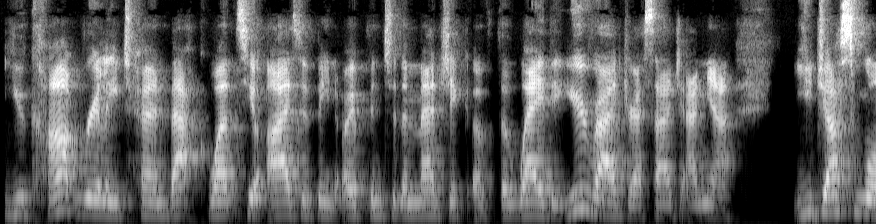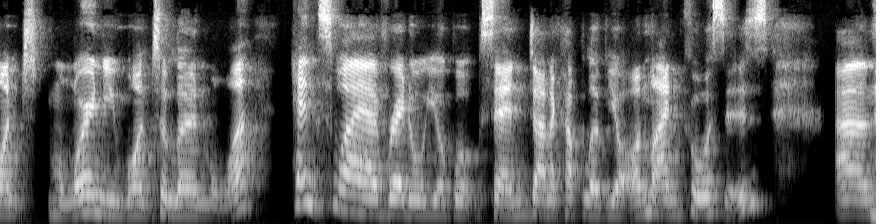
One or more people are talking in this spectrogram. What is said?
you can't really turn back. Once your eyes have been open to the magic of the way that you ride dressage, Anja, you just want more and you want to learn more. Hence why I've read all your books and done a couple of your online courses. Um,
